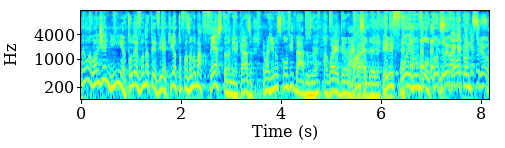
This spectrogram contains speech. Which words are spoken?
não, a loja é minha, tô levando a TV aqui, ó, tô fazendo uma festa na minha casa. Imagina os convidados, né? Aguardando. Nossa, Aguardando ele foi, não voltou, o que será que volta, aconteceu?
